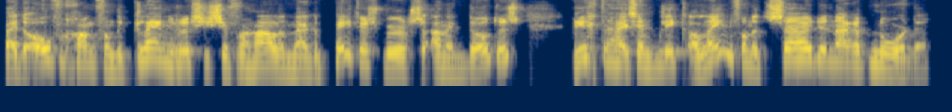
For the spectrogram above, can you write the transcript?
Bij de overgang van de klein-Russische verhalen naar de Petersburgse anekdotes richtte hij zijn blik alleen van het zuiden naar het noorden,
